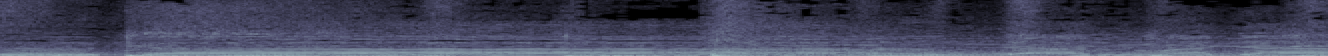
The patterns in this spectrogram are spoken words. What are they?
sekat Darmada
